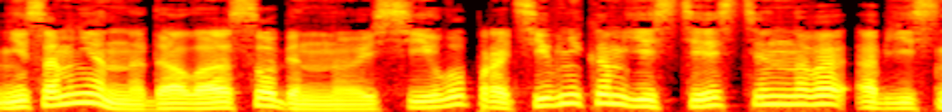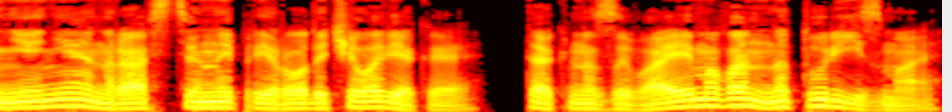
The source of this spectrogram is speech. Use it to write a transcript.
несомненно, дало особенную силу противникам естественного объяснения нравственной природы человека, так называемого натуризма.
